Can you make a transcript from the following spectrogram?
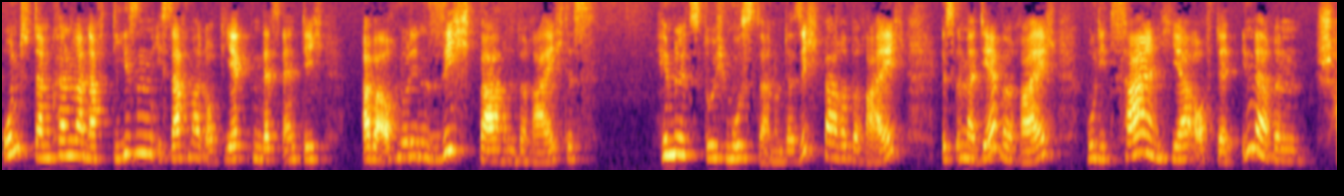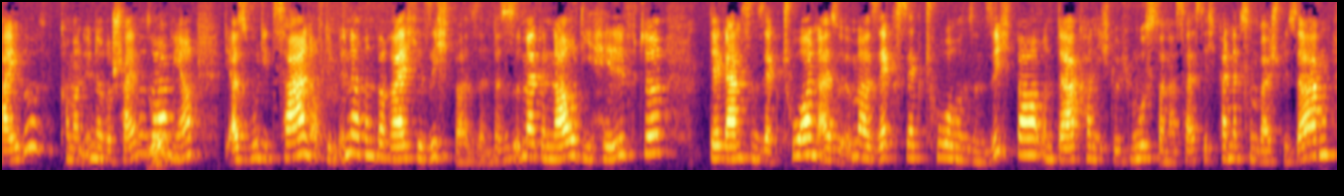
Und dann können wir nach diesen, ich sag mal, Objekten letztendlich aber auch nur den sichtbaren Bereich des Himmels durchmustern. Und der sichtbare Bereich ist immer der Bereich, wo die Zahlen hier auf der inneren Scheibe, kann man innere Scheibe sagen, ja, Die- also wo die Zahlen auf dem inneren Bereich hier sichtbar sind. Das ist immer genau die Hälfte der ganzen Sektoren, also immer sechs Sektoren sind sichtbar und da kann ich durchmustern. Das heißt, ich kann jetzt zum Beispiel sagen,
